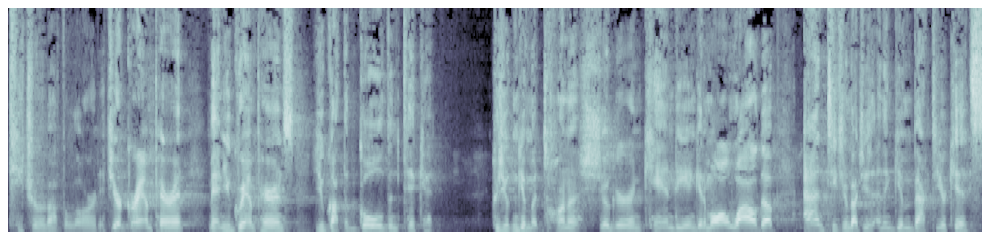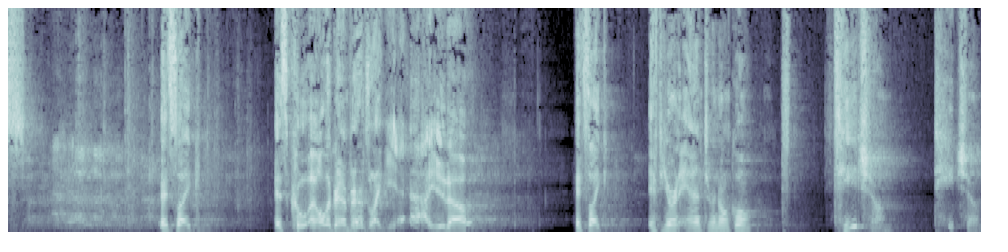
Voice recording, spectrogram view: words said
Teach them about the Lord. If you're a grandparent, man, you grandparents, you got the golden ticket. Because you can give them a ton of sugar and candy and get them all wild up and teach them about Jesus and then give them back to your kids. It's like, it's cool. All the grandparents are like, yeah, you know? It's like, if you're an aunt or an uncle, t- teach them. Teach them.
